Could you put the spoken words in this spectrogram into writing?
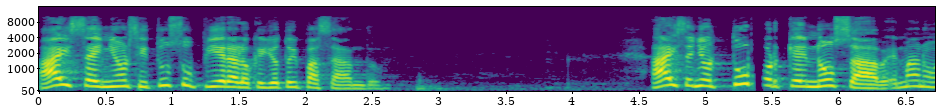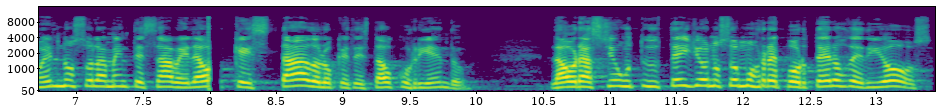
Ay Señor, si tú supieras lo que yo estoy pasando. Ay Señor, tú porque no sabes. Hermano, Él no solamente sabe, Él ha orquestado lo que te está ocurriendo. La oración, usted y yo no somos reporteros de Dios.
